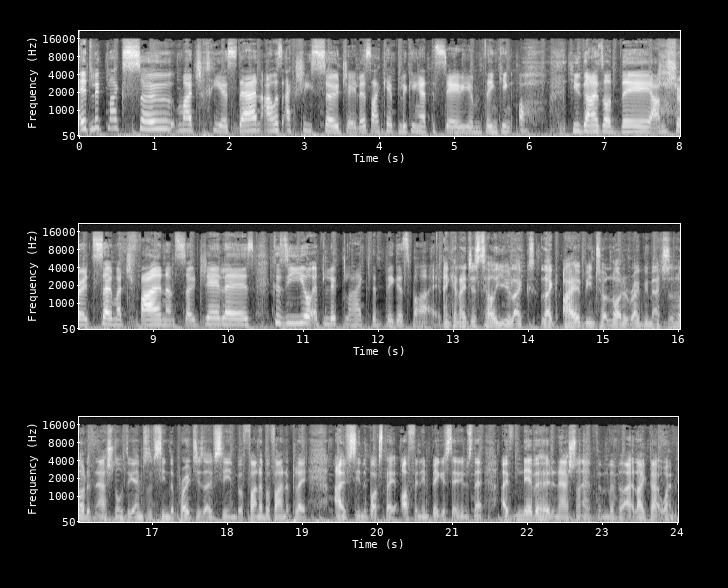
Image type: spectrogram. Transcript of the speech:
It looked like so much Geestan. I was actually so jealous. I kept looking at the stadium thinking, "Oh, you guys are there. I'm sure it's so much fun. I'm so jealous cuz you it looked like the biggest vibe." And can I just tell you, like, like I have been to a lot of rugby matches, a lot of national games. I've seen the Proteas, I've seen Bafana Bafana play, I've seen the Boks play often in bigger stadiums than that. I've never heard a national anthem like, like that one.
